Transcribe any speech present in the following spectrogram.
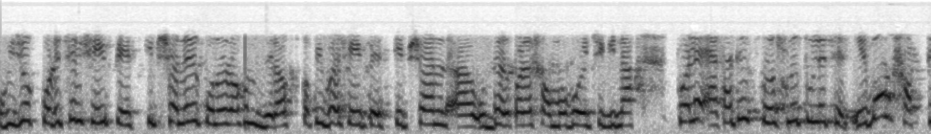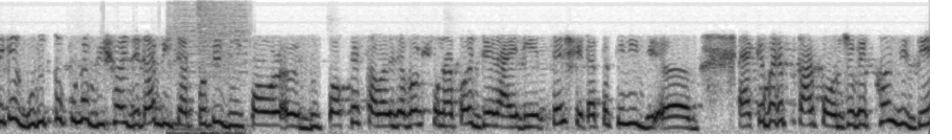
অভিযোগ করেছেন, সেই প্রেসক্রিপশনের কোনো রকম জেরক্স কপি বা সেই প্রেসক্রিপশন উদ্ধার করা সম্ভব হয়েছে কিনা? ফলে একাধিক প্রশ্ন তুলেছেন। এবং সব থেকে গুরুত্বপূর্ণ বিষয় যেটা বিচারপতি দুপক্ষের সবাই জবাব শোনার পর যে রায় দিয়েছে সেটা তো তিনি একেবারে তার পর্যবেক্ষণ যে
